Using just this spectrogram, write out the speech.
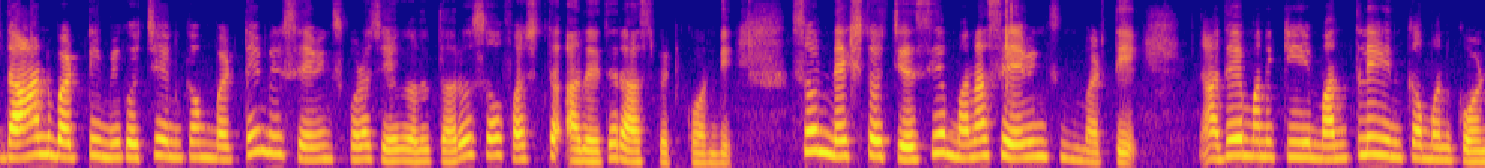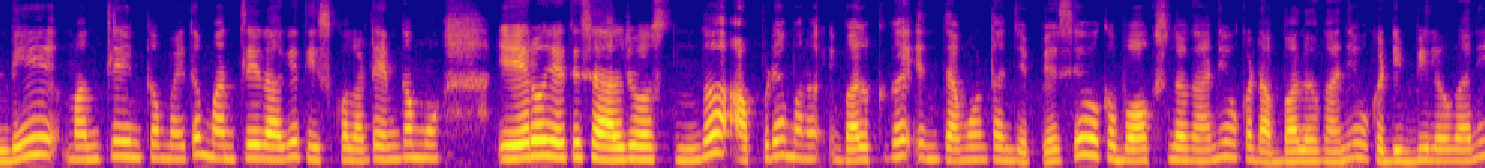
దాన్ని బట్టి మీకు వచ్చే ఇన్‌కమ్ బట్టే మీరు సేవింగ్స్ కూడా చేయగలుగుతారు. సో, ఫస్ట్ అదైతే రాసి పెట్టుకోండి. సో, నెక్స్ట్ వచ్చేసి మన సేవింగ్స్‌ని బట్టి అదే మనకి మంత్లీ ఇన్‌కమ్ అనుకోండి. మంత్లీ ఇన్‌కమ్ అయితే మంత్లీ లాగే తీసుకోవాలంటే ఇన్‌కమ్ ఏ రోజైతే శాలరీ వస్తుందో అప్పుడే మనం బల్క్‌గా ఇంత అమౌంట్ అని చెప్పేసి ఒక బాక్స్‌లో కానీ ఒక డబ్బాలో కానీ ఒక డిబ్బీలో కానీ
